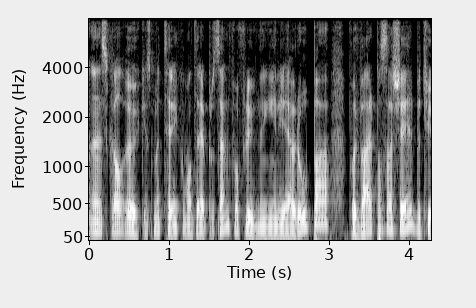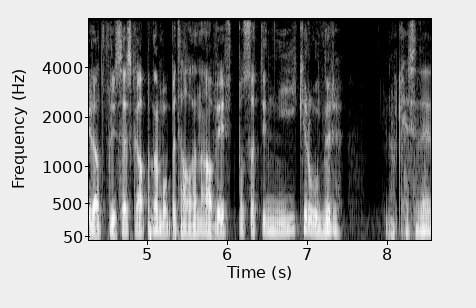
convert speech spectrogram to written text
eh, skal økes med 3,3% for flyvninger i Europa. For hver passasjer betyr det at flyselskapene må betale en avgift på 79 kroner. Ok, Så, det,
